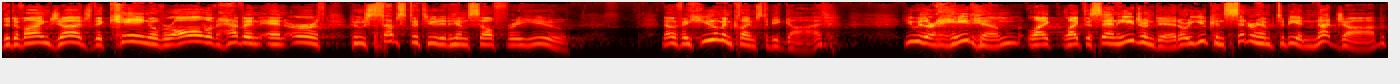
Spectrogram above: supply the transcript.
the divine judge, the king over all of heaven and earth, who substituted himself for you. Now, if a human claims to be God, you either hate him like, like the Sanhedrin did, or you consider him to be a nut job,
